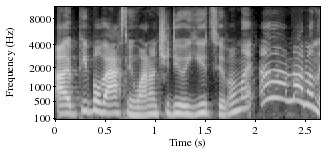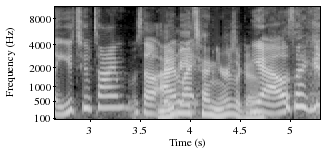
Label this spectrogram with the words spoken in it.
uh, people have asked me, why don't you do a YouTube? I'm like, ah, I'm not on the YouTube time. So I Maybe like, 10 years ago. yeah, I was like, you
